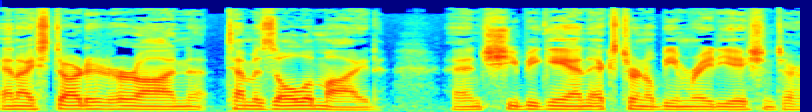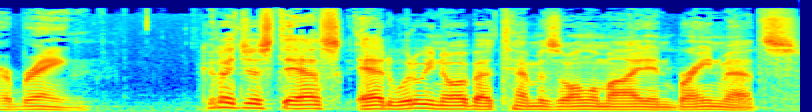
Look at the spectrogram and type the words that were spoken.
and I started her on temozolomide, and she began external beam radiation to her brain. Could I just ask, Ed, what do we know about temozolomide in brain mets?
